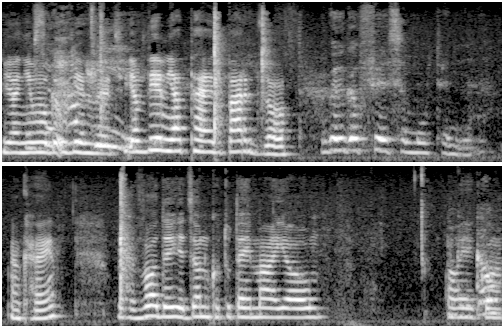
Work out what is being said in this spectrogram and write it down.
ja nie mogę uwierzyć. Ja wiem, ja też, bardzo. Go. Okej. Trochę wody, jedzonko tutaj mają. Ojku. go.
